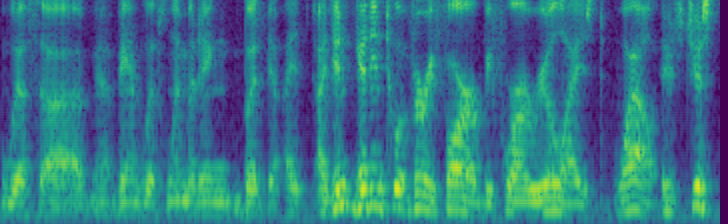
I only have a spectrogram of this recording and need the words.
with uh, bandwidth limiting, but I, I didn't get into it very far before I realized, wow, it's just,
